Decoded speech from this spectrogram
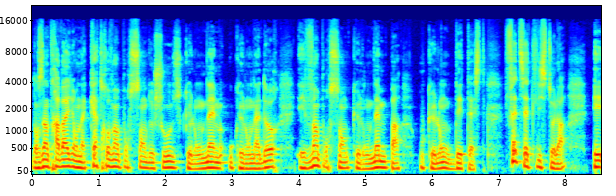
dans un travail, on a 80% de choses que l'on aime ou que l'on adore et 20% que l'on n'aime pas ou que l'on déteste. Faites cette liste-là et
